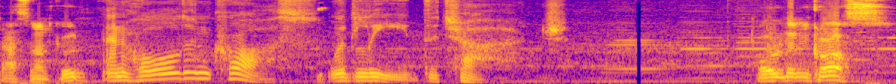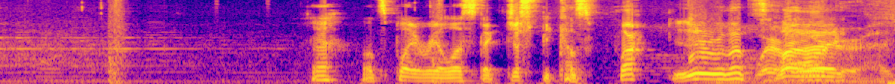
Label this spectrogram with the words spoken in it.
That's not good. and Holden Cross would lead the charge. Holden Cross. Heh, let's play realistic just because fuck you, that's Where why. order has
